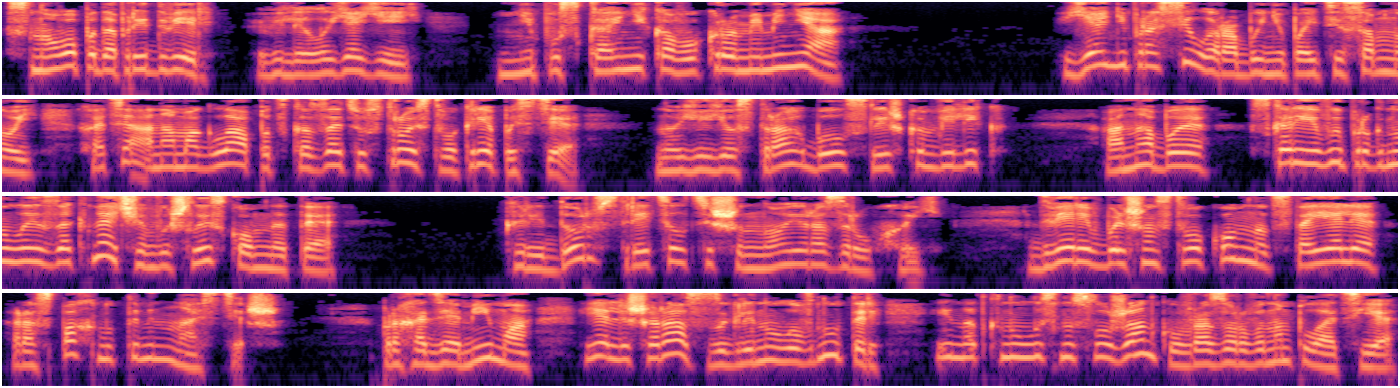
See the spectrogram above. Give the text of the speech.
снова подопри дверь», — велела я ей. «Не пускай никого, кроме меня». Я не просила рабыню пойти со мной, хотя она могла подсказать устройство крепости, но ее страх был слишком велик. Она бы скорее выпрыгнула из окна, чем вышла из комнаты. Коридор встретил тишиной и разрухой. Двери в большинство комнат стояли распахнутыми настежь. Проходя мимо, я лишь раз заглянула внутрь и наткнулась на служанку в разорванном платье.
